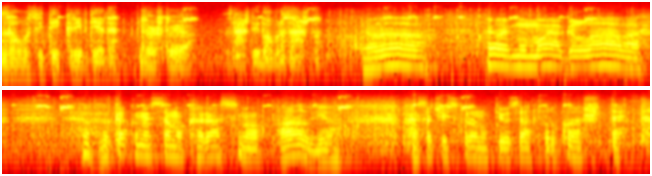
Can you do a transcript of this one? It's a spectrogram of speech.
Za ovo si ti kriv, djede. Zašto ja? Znaš ti dobro zašto. A, Joj mu moja glava. Kako me samo krasno opalio. A sad ću istrunuti u zatvoru, koja šteta.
